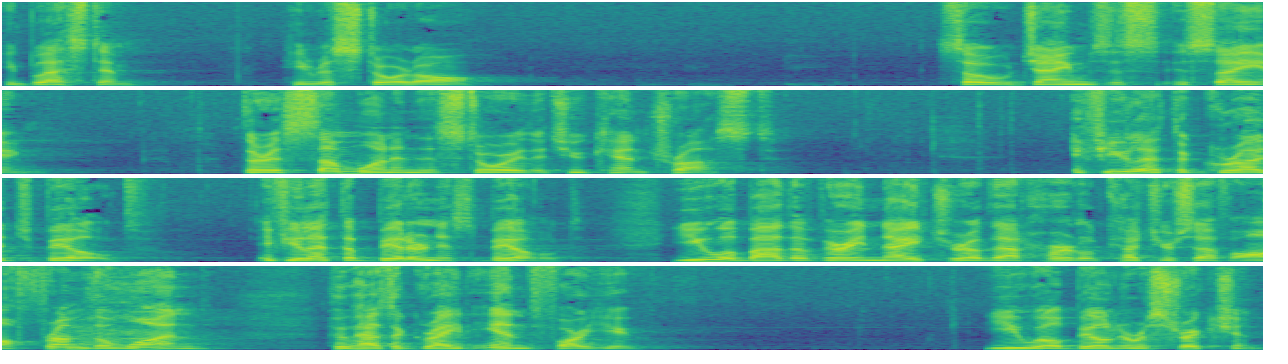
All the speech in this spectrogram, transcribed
He blessed him, he restored all. So James is, is saying, There is someone in this story that you can trust. If you let the grudge build, if you let the bitterness build, you will, by the very nature of that hurdle, cut yourself off from the one who has a great end for you. You will build a restriction.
